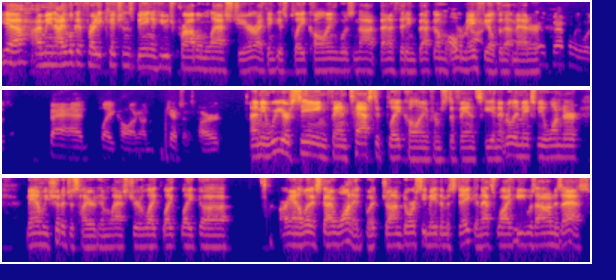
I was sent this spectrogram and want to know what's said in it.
Yeah, I mean, I look at Freddie Kitchens being a huge problem last year. I think his play calling was not benefiting Beckham Oh, or God, Mayfield for that matter. It definitely was bad play calling on Kitchens' part. I mean, we are seeing fantastic play calling from Stefanski, and it really makes me wonder, man, we should have just hired him last year, like like like uh, our analytics guy wanted. But John Dorsey made the mistake, and that's why he was out on his ass.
